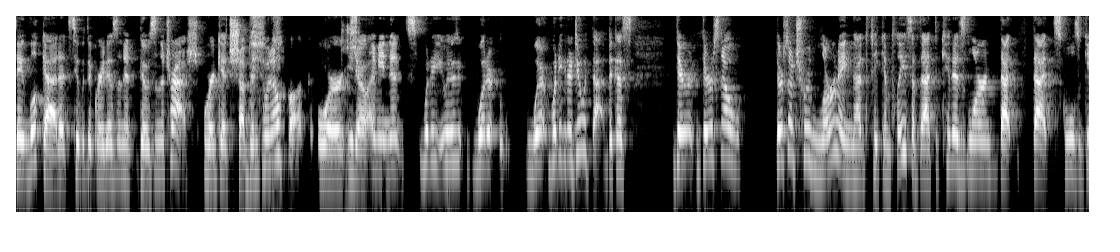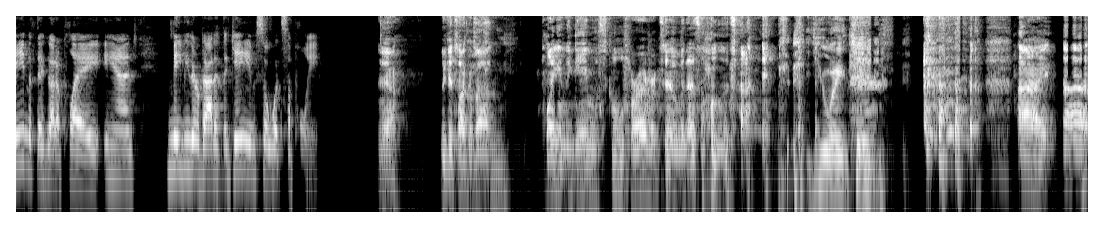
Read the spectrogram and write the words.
they look at it, see what the grade is, and it goes in the trash, or it gets shoved into a notebook, or you know, I mean, it's what are you what are what, what are you going to do with that? Because there there's no there's no true learning that's taken place of that. The kid has learned that that school's a game that they've got to play, and maybe they're bad at the game. So what's the point? Yeah, we could talk about playing the game of school forever too, but that's all the time. you ain't kidding. All right, uh,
